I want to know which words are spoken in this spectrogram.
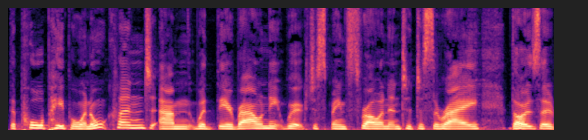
the poor people in Auckland um, with their rail network just being thrown into disarray. Those are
